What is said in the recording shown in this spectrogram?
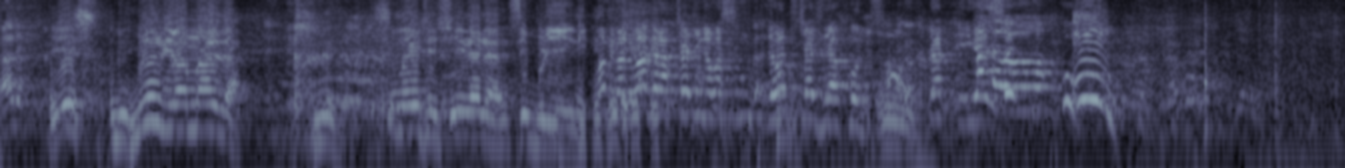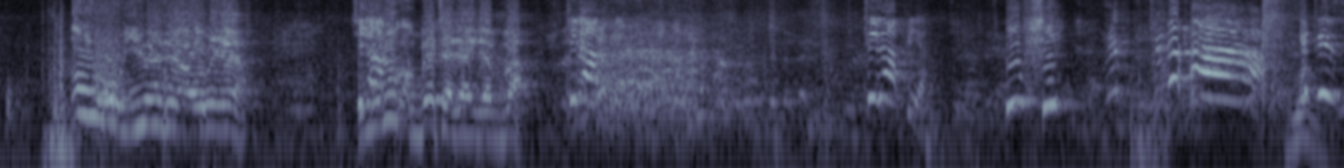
kale Yes, bring your mother. Simanyi tekirina na sibling. mami bano baagala kucharginga amasimu ga- they want to charge their phones mm. oh, That- eh, yes, Hello. Mm. Oh, you are the winner. You Tilapia. look better than the bar. Tilapia. Tilapia. Oopsie. it is you.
